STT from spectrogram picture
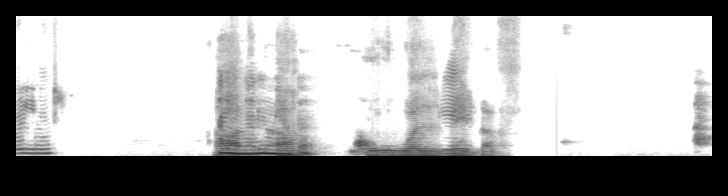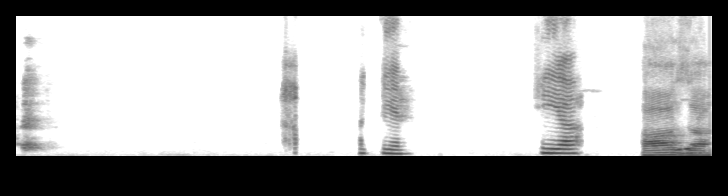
Screen. أين هذا المعطف هو Again. Hiya. هذا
